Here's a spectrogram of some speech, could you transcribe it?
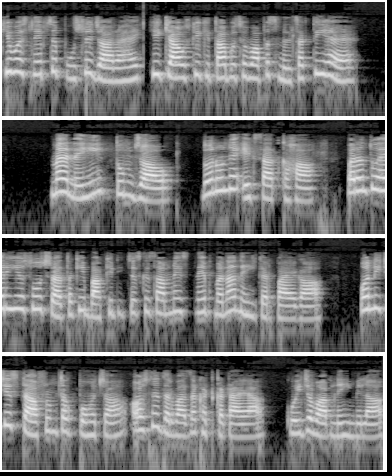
कि वह स्नेप से पूछने जा रहा है कि क्या उसकी किताब उसे वापस मिल सकती है? मैं नहीं, तुम जाओ। दोनों ने एक साथ कहा। परंतु हैरी यह सोच रहा था कि बाकी टीचर्स के सामने स्नेप मना नहीं कर पाएगा। वह नीचे स्टाफ रूम तक पहुँचा और उसने दरवाज़ा खटखटाया। कोई जवाब नहीं मिला।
